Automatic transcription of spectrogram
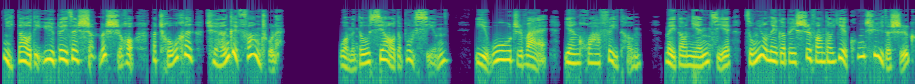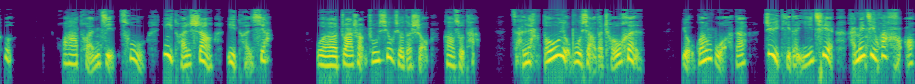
你到底预备在什么时候把仇恨全给放出来？”我们都笑得不行。一屋之外，烟花沸腾。每到年节，总有那个被释放到夜空去的时刻。花团锦簇，一团上，一团下。我抓上朱秀秀的手，告诉她：“咱俩都有不小的仇恨。有关我的具体的一切还没计划好，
